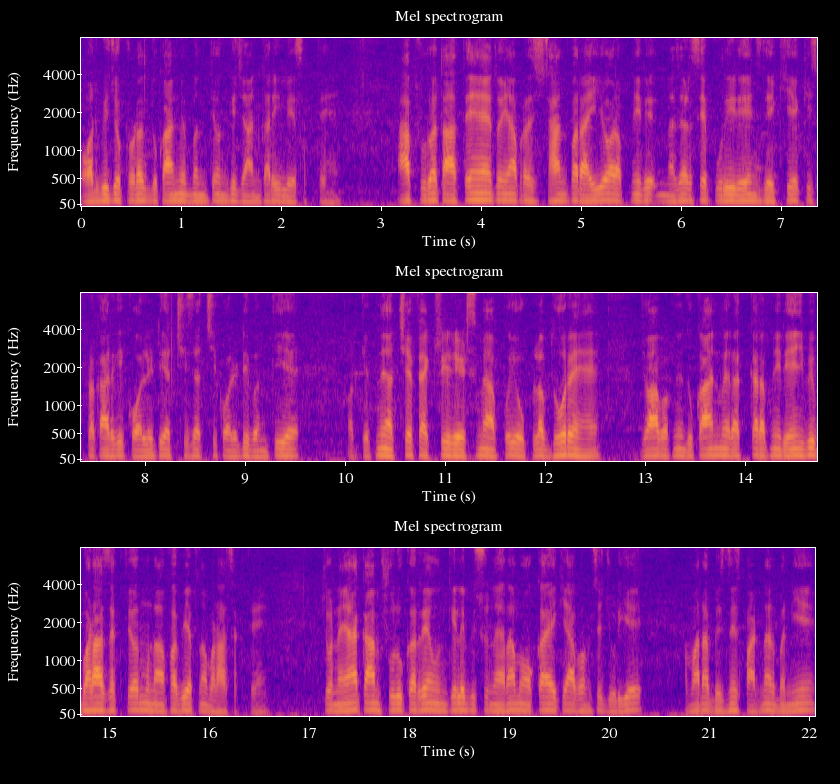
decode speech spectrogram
और भी जो प्रोडक्ट दुकान में बनते हैं, उनकी जानकारी ले सकते हैं। आप सूरत आते हैं तो यहाँ प्रतिष्ठान पर आइए और अपनी नज़र से पूरी रेंज देखिए, किस प्रकार की क्वालिटी, अच्छी से अच्छी क्वालिटी बनती है। और कितने अच्छे फैक्ट्री रेट्स में आपको ये उपलब्ध हो रहे हैं, जो आप अपनी दुकान में रख कर अपनी रेंज भी बढ़ा सकते हैं और मुनाफा भी अपना बढ़ा सकते हैं। जो नया काम शुरू कर रहे हैं, उनके लिए भी सुनहरा मौका है कि आप हमसे जुड़िए, हमारा बिज़नेस पार्टनर बनिए।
